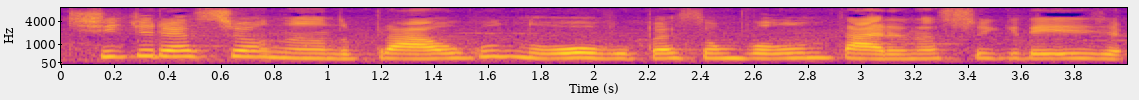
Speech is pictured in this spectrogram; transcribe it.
te direcionando para algo novo, para ser um voluntário na sua igreja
